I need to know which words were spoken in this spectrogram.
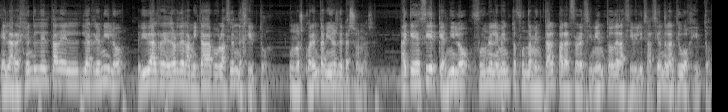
En la región del delta del, río Nilo vive alrededor de la mitad de la población de Egipto, unos 40 millones de personas. Hay que decir que el Nilo fue un elemento fundamental para el florecimiento de la civilización del antiguo Egipto.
